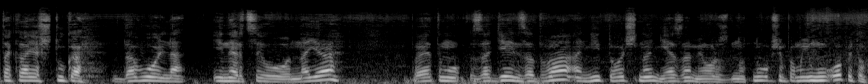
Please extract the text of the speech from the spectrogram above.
такая штука довольно инерционная. Поэтому за день, за два они точно не замерзнут. Ну, в общем, по моему опыту,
